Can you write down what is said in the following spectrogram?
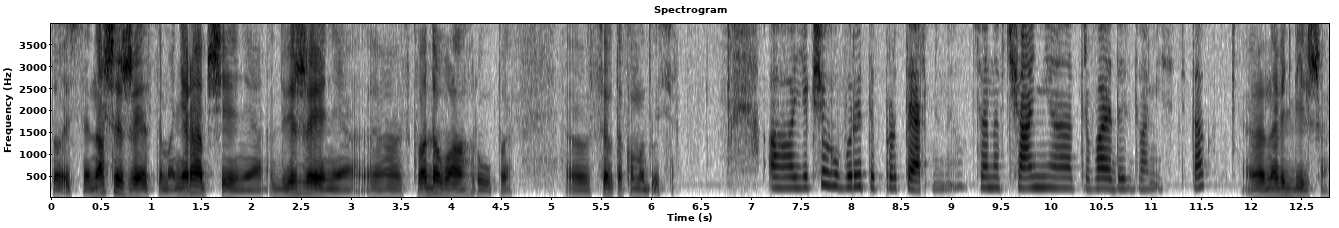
То есть наши жесты, манера общения, движения, е, складова групи, е, все в такому дусі. А якщо говорити про терміни, це навчання триває десь два місяці, так? Е, Навіть більше.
